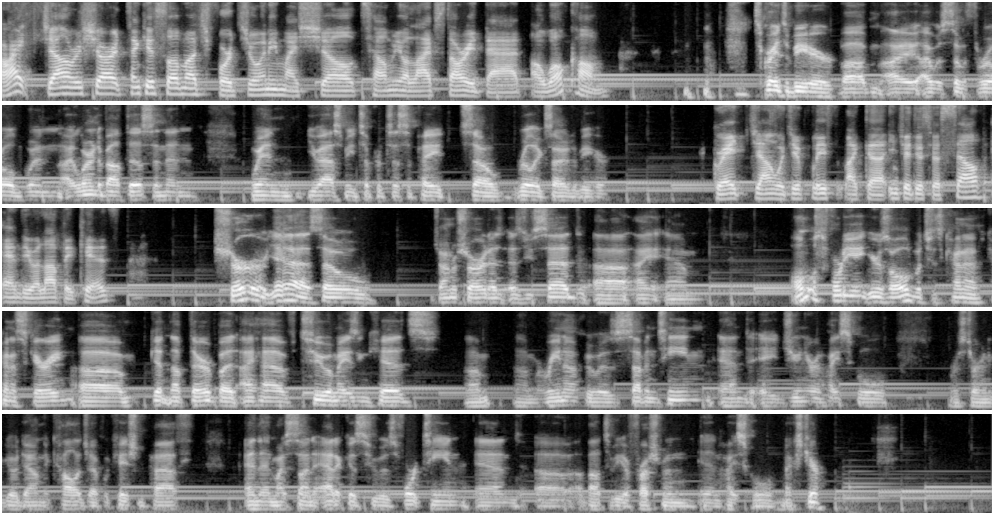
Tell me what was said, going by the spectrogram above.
All right, John Richard, thank you so much for joining my show. Tell me your life story, Dad. Uh, welcome. it's great to be here, Bob. I, I was so thrilled when I learned about this and then when you asked me to participate. So really excited to be here. Great, John. Would you please like uh, introduce yourself and your lovely kids? Sure. Yeah. So, John Richard, as, as you said, uh, I am almost 48 years old, which is kind of kind of scary, um, getting up there. But I have two amazing kids, um, uh, Marina, who is 17, and a junior in high school. We're starting to go down the college application path, and then my son Atticus, who is 14 and uh, about to be a freshman in high school next year.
